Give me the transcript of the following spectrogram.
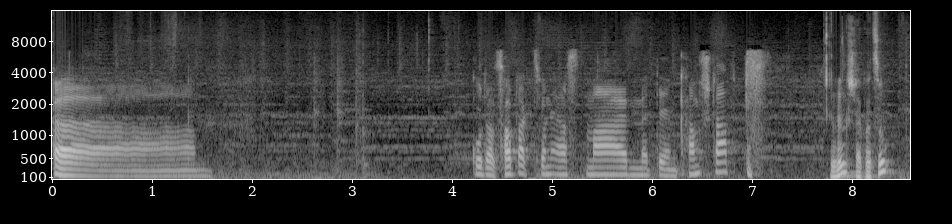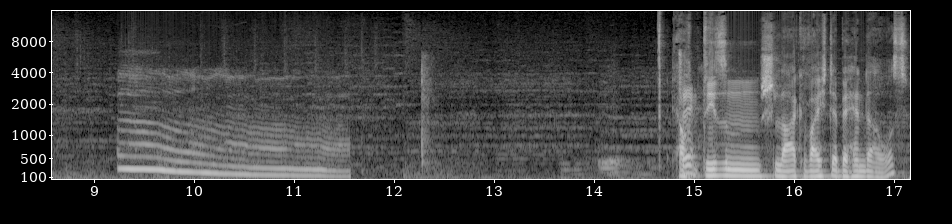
Ähm. Gut, als Hauptaktion erstmal mit dem Kampfstab. Mhm, schlag mal zu. Auf Zehn. diesem Schlag weicht der behende aus.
